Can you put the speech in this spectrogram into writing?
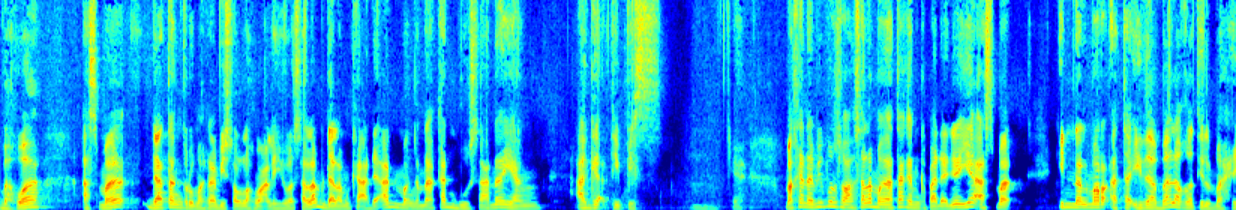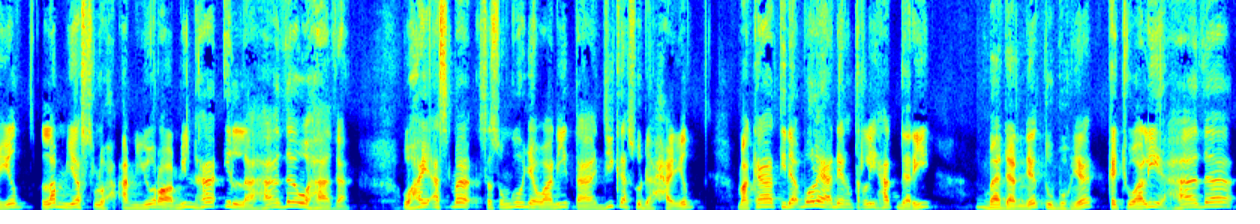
bahwa Asma datang ke rumah Nabi Shallallahu Alaihi Wasallam dalam keadaan mengenakan busana yang agak tipis. Ya. Maka Nabi pun SAW mengatakan kepadanya, ya Asma, innal mar'ata idza balagatil mahid lam yasluh an yura minha illa hadha wa hadha. Wahai Asma, sesungguhnya wanita jika sudah haid, maka tidak boleh ada yang terlihat dari badannya, tubuhnya, kecuali hadha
